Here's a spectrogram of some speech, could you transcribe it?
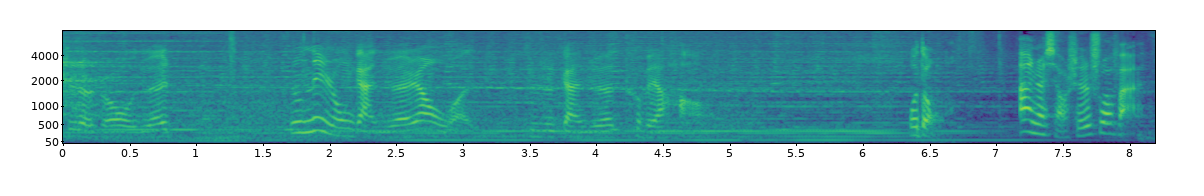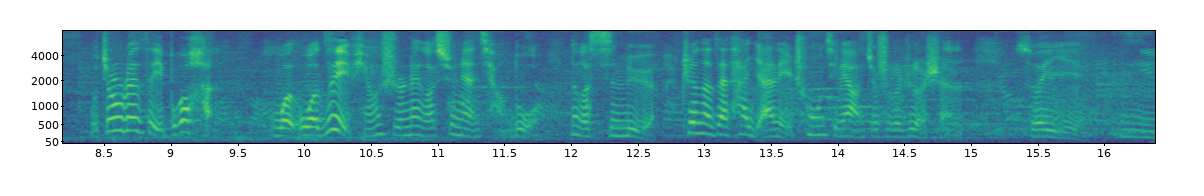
示的时候，我觉得就那种感觉让我。就是感觉特别好，我懂了。按照小石的说法，我就是对自己不够狠。我我自己平时那个训练强度、那个心率，真的在他眼里充其量就是个热身。所以，嗯，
